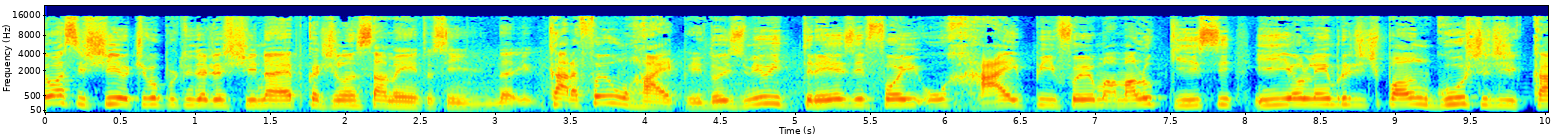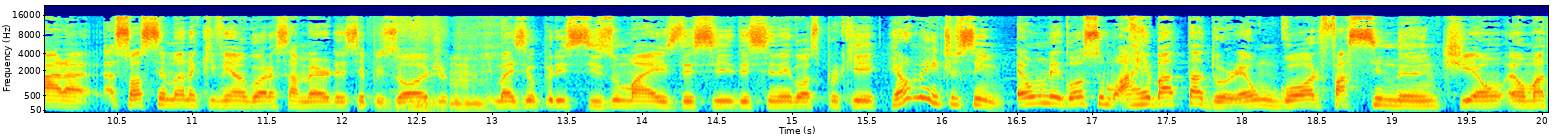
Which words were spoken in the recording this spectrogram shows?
eu assisti, eu tive a oportunidade de assistir na época de lançamento, assim. Cara, foi um hype. 2013 foi o hype, foi uma maluquice. E eu lembro de, tipo, a angústia de, cara, só semana que vem agora essa merda desse episódio, mas eu preciso mais desse, desse negócio, porque realmente, assim, é um negócio arrebatador, é um gore fascinante, é, um- é uma,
